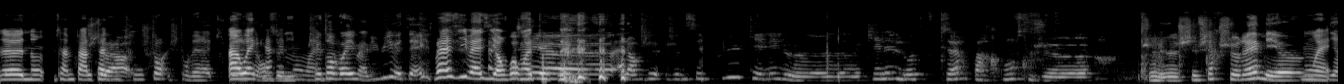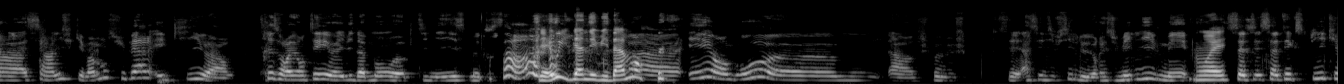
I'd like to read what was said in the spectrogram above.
Euh, non, ça me parle pas du tout. Je t'enverrai tout. Ah ouais, carrément. Je vais t'envoyer ma bibliothèque. Vas-y, vas-y, envoie-moi tout. Euh, alors, je, je, ne sais plus quel est le quel est l'auteur. Par contre, je, je, je chercherai, mais euh, c'est un livre qui est vraiment super et qui très orienté évidemment optimisme, tout ça. Hein. Et oui, bien évidemment. et en gros, alors, je peux, c'est assez difficile de résumer le livre, mais ouais. ça, ça t'explique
